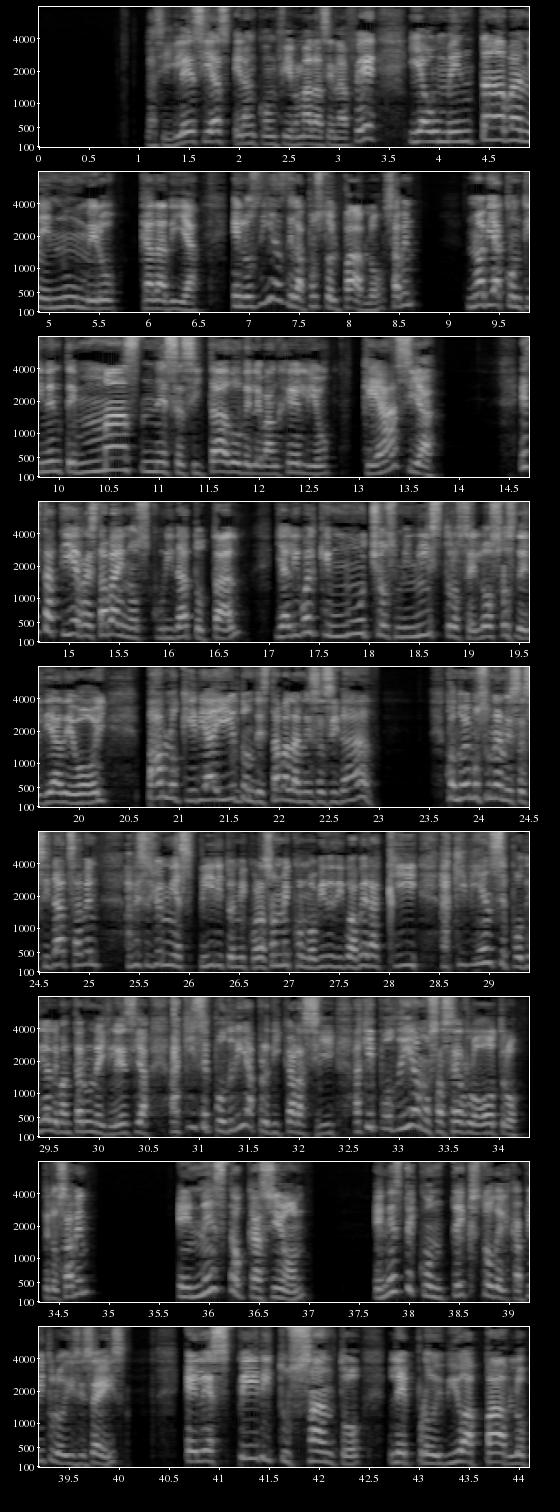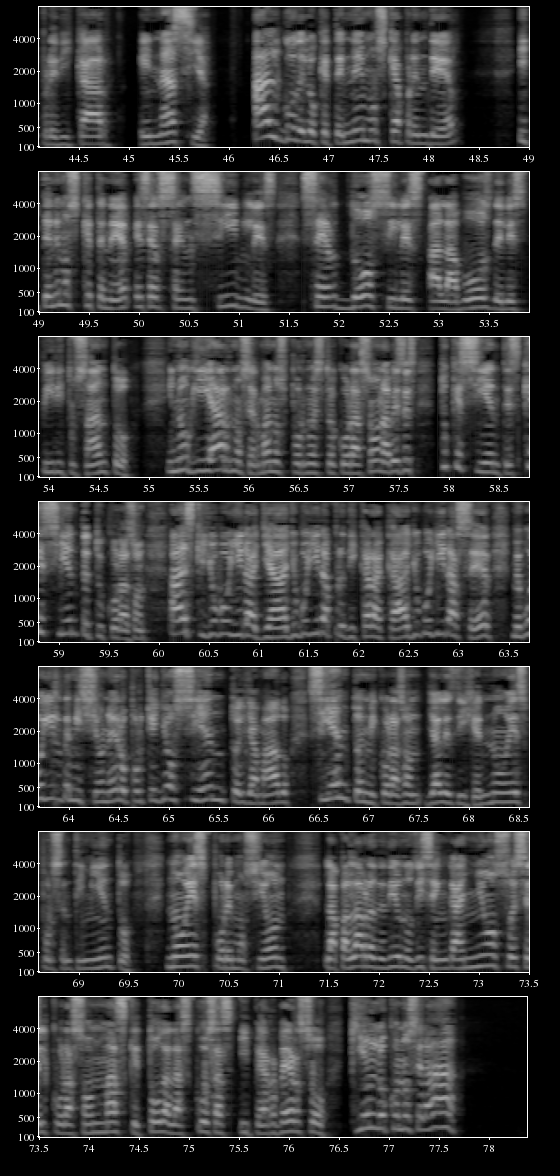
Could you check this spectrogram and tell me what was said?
Las iglesias eran confirmadas en la fe y aumentaban en número cada día. En los días del apóstol Pablo, ¿saben? No había continente más necesitado del Evangelio que Asia. Esta tierra estaba en oscuridad total y al igual que muchos ministros celosos del día de hoy, Pablo quería ir donde estaba la necesidad. Cuando vemos una necesidad, ¿saben? A veces yo en mi espíritu, en mi corazón me he conmovido y digo, a ver, aquí, aquí bien se podría levantar una iglesia, aquí se podría predicar así, aquí podríamos hacer lo otro. Pero, ¿saben? En esta ocasión, en este contexto del capítulo 16, el Espíritu Santo le prohibió a Pablo predicar en Asia. Algo de lo que tenemos que aprender y tenemos que tener es ser sensibles, ser dóciles a la voz del Espíritu Santo y no guiarnos, hermanos, por nuestro corazón. A veces, ¿tú qué sientes? ¿Qué siente tu corazón? Ah, es que yo voy a ir allá, yo voy a ir a predicar acá, yo voy a ir a hacer, me voy a ir de misionero porque yo siento el llamado, siento en mi corazón. Ya les dije, no es por sentimiento, no es por emoción. La palabra de Dios nos dice, engañoso es el corazón más que todas las cosas y perverso. ¿Quién lo conocerá?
